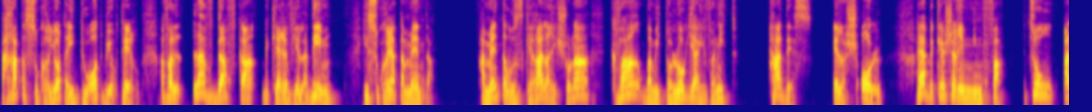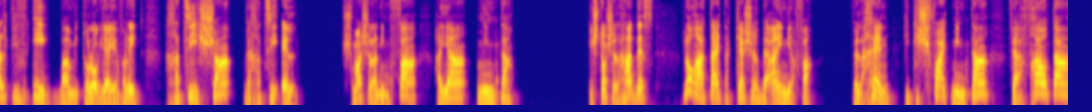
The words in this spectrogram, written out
אחת הסוכריות הידועות ביותר, אבל לאו דווקא בקרב ילדים, היא סוכריית המנטה. המנטה הוזכרה לראשונה כבר במיתולוגיה היוונית. האדס, אל השאול, היה בקשר עם נימפה, יצור על-טבעי במיתולוגיה היוונית, חצי אישה וחצי אל. שמה של הנימפה היה מינתה. אשתו של האדס לא ראתה את הקשר בעין יפה, ולכן היא כישפה את מינתה והפכה אותה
